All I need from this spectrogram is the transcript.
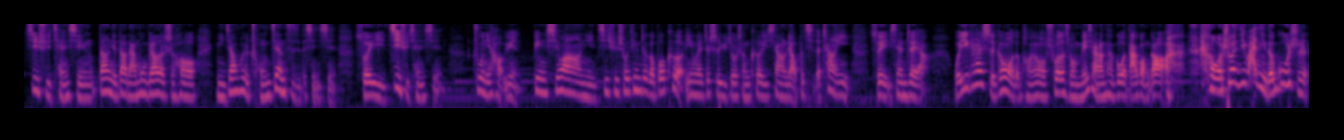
继续前行。当你到达目标的时候，你将会重建自己的信心。所以继续前行。祝你好运，并希望你继续收听这个播客，因为这是宇宙乘客一项了不起的倡议。所以先这样。我一开始跟我的朋友说的时候，没想让他给我打广告。我说你把你的故事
